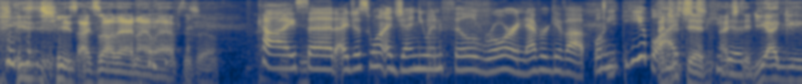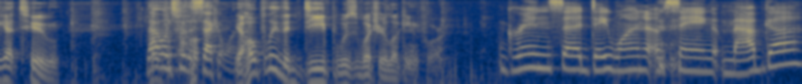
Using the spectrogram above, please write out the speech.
she's, she's. I saw that and I laughed. So Kai said, "I just want a genuine Phil roar and never give up." Well, he he obliged. I just did. I just did. You, got- you got two. That one's for the second one. Yeah. Hopefully the deep was what you're looking for. Grin said, "Day one of saying Mabga,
